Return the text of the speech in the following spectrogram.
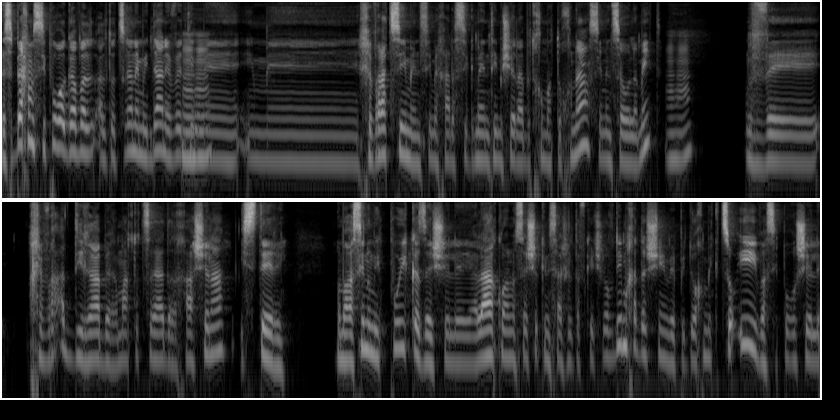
ואספר לכם סיפור אגב על, על תוצרי למידה, אני עובדת עם. אה, עם אה, חברת סימנס, עם אחד הסגמנטים שלה בתחום התוכנה, סימנס העולמית. מהמם. וחברה אדירה ברמת תוצרי ההדרכה שלה, היסטרי. כלומר, עשינו מיפוי כזה של, אה, עלה כל הנושא של כניסה של תפקיד של עובדים חדשים, ופיתוח מקצועי, והסיפור של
